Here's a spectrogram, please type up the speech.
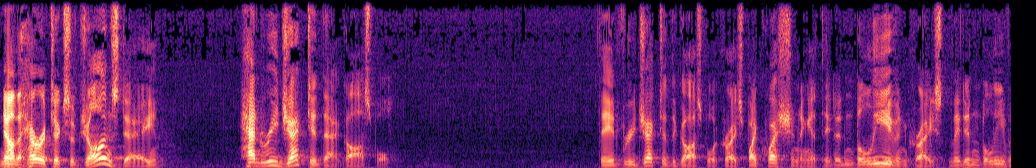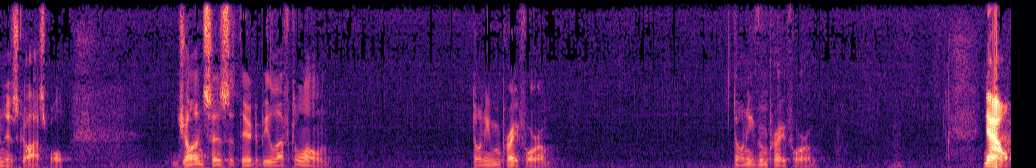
Now, the heretics of John's day had rejected that gospel. They had rejected the gospel of Christ by questioning it. They didn't believe in Christ, they didn't believe in his gospel. John says that they're to be left alone. Don't even pray for them. Don't even pray for them. Now,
